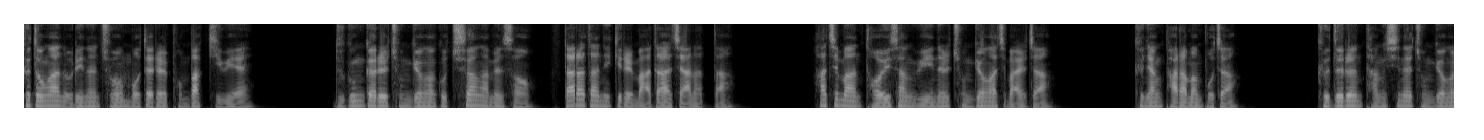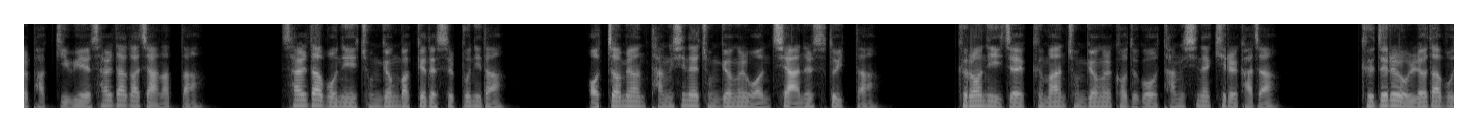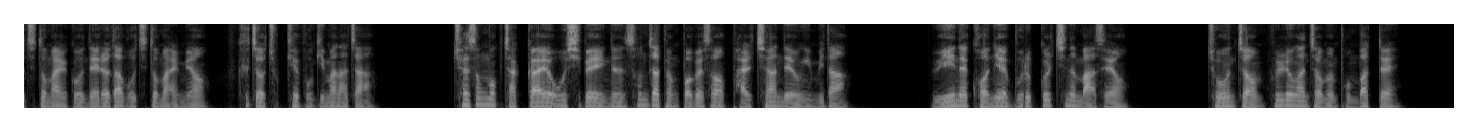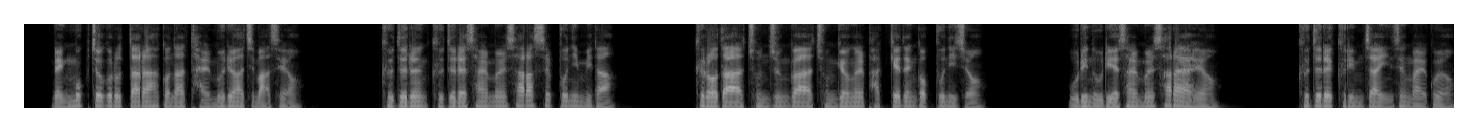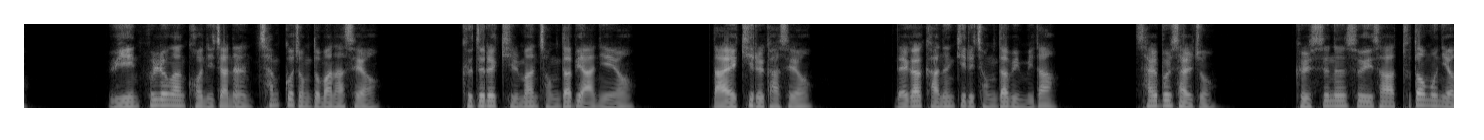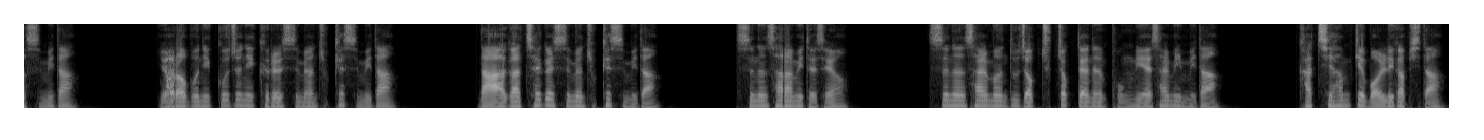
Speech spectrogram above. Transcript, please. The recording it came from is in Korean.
그동안 우리는 좋은 모델을 본받기 위해 누군가를 존경하고 추앙하면서 따라다니기를 마다하지 않았다. 하지만 더 이상 위인을 존경하지 말자. 그냥 바라만 보자. 그들은 당신의 존경을 받기 위해 살다 가지 않았다. 살다 보니 존경받게 됐을 뿐이다. 어쩌면 당신의 존경을 원치 않을 수도 있다. 그러니 이제 그만 존경을 거두고 당신의 길을 가자. 그들을 올려다보지도 말고 내려다보지도 말며 그저 좋게 보기만 하자. 최송목 작가의 50에 읽는 손자병법에서 발췌한 내용입니다. 위인의 권위에 무릎 꿇지는 마세요. 좋은 점, 훌륭한 점은 본받되 맹목적으로 따라하거나 닮으려 하지 마세요. 그들은 그들의 삶을 살았을 뿐입니다. 그러다 존중과 존경을 받게 된 것 뿐이죠. 우린 우리의 삶을 살아야 해요. 그들의 그림자 인생 말고요. 위인 훌륭한 권위자는 참고 정도만 하세요. 그들의 길만 정답이 아니에요. 나의 길을 가세요. 내가 가는 길이 정답입니다. 살불살조. 글 쓰는 수의사 투더문이었습니다. 여러분이 꾸준히 글을 쓰면 좋겠습니다. 나아가 책을 쓰면 좋겠습니다. 쓰는 사람이 되세요. 쓰는 삶은 누적 축적되는 복리의 삶입니다. 같이 함께 멀리 갑시다.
